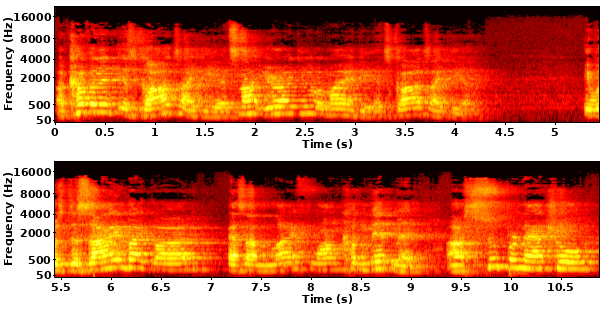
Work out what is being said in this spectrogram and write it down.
A covenant is God's idea. It's not your idea or my idea, it's God's idea. It was designed by God as a lifelong commitment, a supernatural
